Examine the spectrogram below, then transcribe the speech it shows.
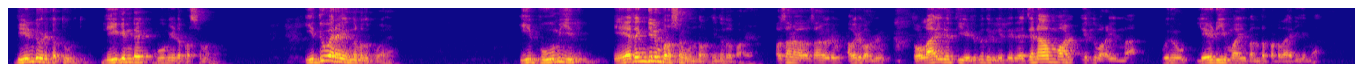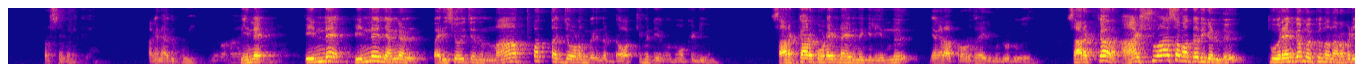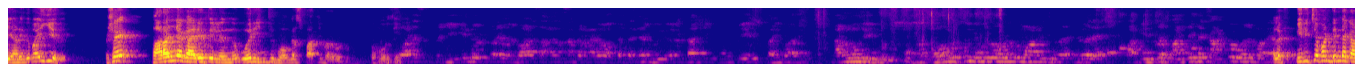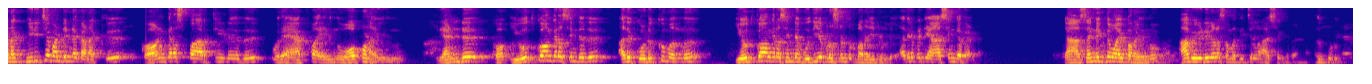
വീണ്ടും ഒരു കത്ത് കൊടുത്തു. ലീഗിന്റെ ഭൂമിയുടെ പ്രശ്നമാണ് ഇതുവരെ എന്നുള്ളത് പോരാ. ഈ ഭൂമിയിൽ ഏതെങ്കിലും പ്രശ്നമുണ്ടോ എന്നുള്ളത് പറയണം. അവസാനം അവസാനം അവർ അവർ പറഞ്ഞു തൊള്ളായിരത്തി എഴുപതുകളിൽ രചനാമ്മാൾ എന്ന് പറയുന്ന ഒരു ലേഡിയുമായി ബന്ധപ്പെട്ടതായിരിക്കുന്ന പ്രശ്നങ്ങളൊക്കെ അങ്ങനെ അത് പോയി. പിന്നെ പിന്നെ പിന്നെ ഞങ്ങൾ പരിശോധിച്ചത് നാൽപ്പത്തഞ്ചോളം വരുന്ന ഡോക്യുമെന്റ് ഞങ്ങൾ നോക്കേണ്ടി വന്നു. സർക്കാർ കൂടെ ഉണ്ടായിരുന്നെങ്കിൽ ഇന്ന് ഞങ്ങൾ ആ പ്രവർത്തനമായിട്ട് മുന്നോട്ട് പോയിരുന്നു. സർക്കാർ ആശ്വാസ പദ്ധതികളിൽ തുരങ്കം വെക്കുന്ന നടപടിയാണ് ഇത് വൈകിയത്. പക്ഷെ പറഞ്ഞ കാര്യത്തിൽ നിന്ന് ഒരു ഇഞ്ച് കോൺഗ്രസ് പാർട്ടി പുറകോട്ട് പൂർത്തിയായി കോൺഗ്രസും അല്ല പിരിച്ച ഫണ്ടിന്റെ കണക്ക് പിരിച്ച ഫണ്ടിന്റെ കണക്ക് കോൺഗ്രസ് പാർട്ടിയുടേത് ഒരു ആപ്പായിരുന്നു ഓപ്പൺ ആയിരുന്നു രണ്ട് യൂത്ത് കോൺഗ്രസിന്റെത് അത് കൊടുക്കുമെന്ന് യൂത്ത് കോൺഗ്രസിന്റെ പുതിയ പ്രസിഡന്റും പറഞ്ഞിട്ടുണ്ട്. അതിനെപ്പറ്റി ആശങ്ക വേണ്ട. ഞാൻ അസന്നിഗ്ധമായി പറയുന്നു ആ വീടുകളെ സംബന്ധിച്ചുള്ള ആശങ്ക വേണ്ട. അത് കൊടുക്കും.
